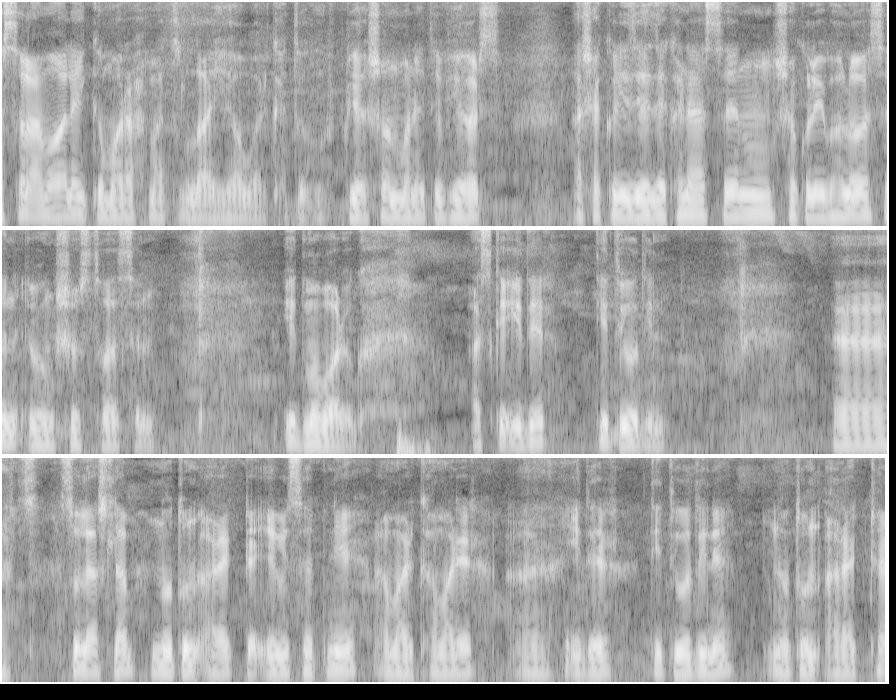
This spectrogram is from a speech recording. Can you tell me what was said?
আসসালামু আলাইকুম রহমতুল্লাহি ওবরকাত প্রিয় সম্মানিত ভিউয়ার্স, আশা করি যে যেখানে আছেন সকলেই ভালো আছেন এবং সুস্থ আছেন। ঈদ মোবারক। আজকে ঈদের তৃতীয় দিন। চলে আসলাম নতুন আরেকটা এপিসোড নিয়ে আমার খামারের ঈদের তৃতীয় দিনে নতুন আরেকটা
